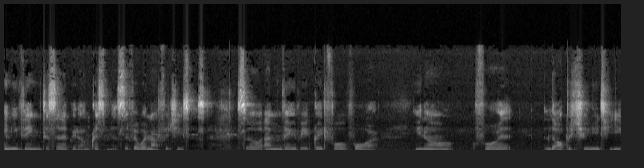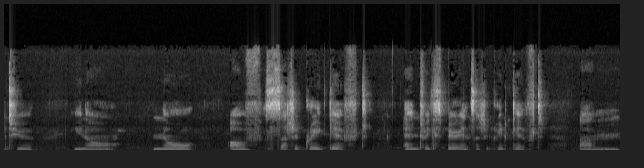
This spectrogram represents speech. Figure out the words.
anything to celebrate on Christmas if it were not for Jesus. So I'm very, very grateful for, you know, for the opportunity to, you know, know of such a great gift and to experience such a great gift. Um,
